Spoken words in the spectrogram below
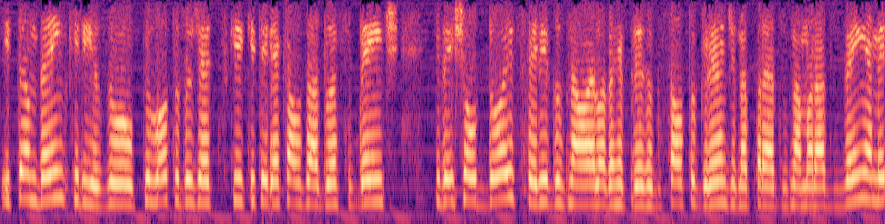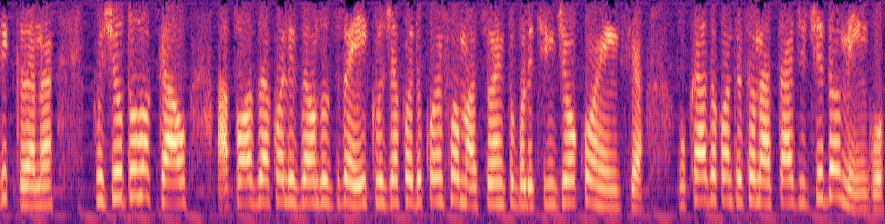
E também, Cris, o piloto do jet ski que teria causado o acidente, que deixou dois feridos na orla da represa do Salto Grande, na Praia dos Namorados, em Americana, fugiu do local após a colisão dos veículos, de acordo com informações do boletim de ocorrência. O caso aconteceu na tarde de domingo.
